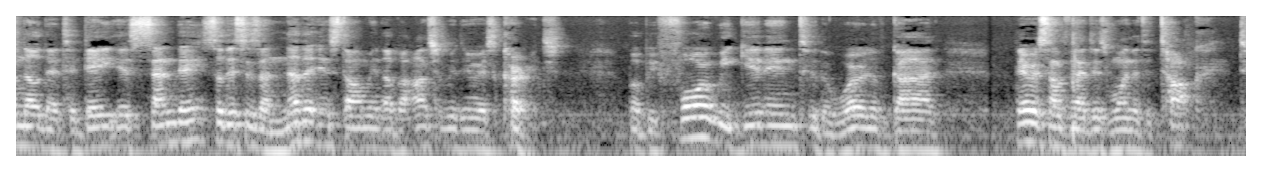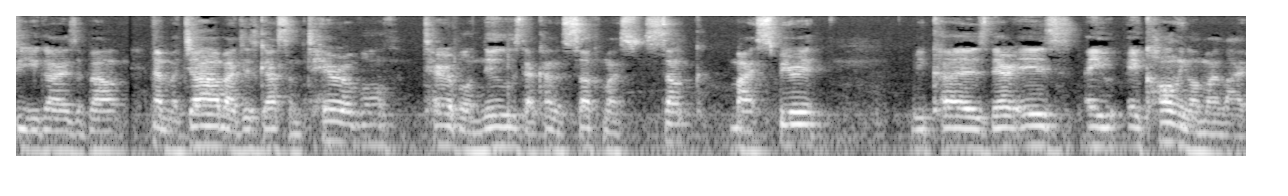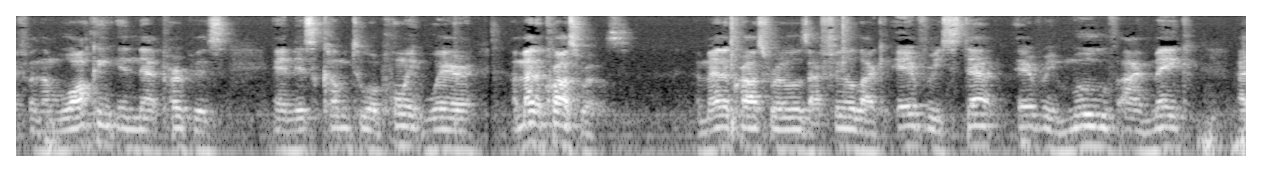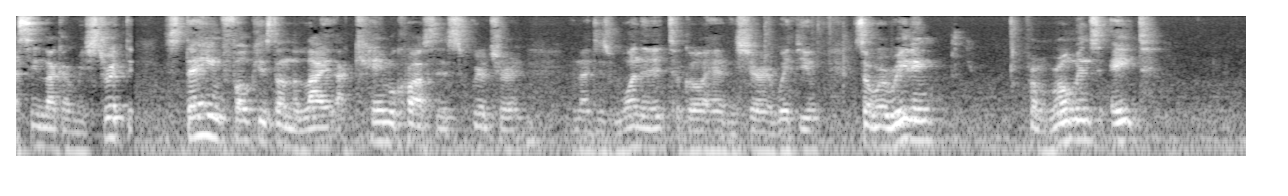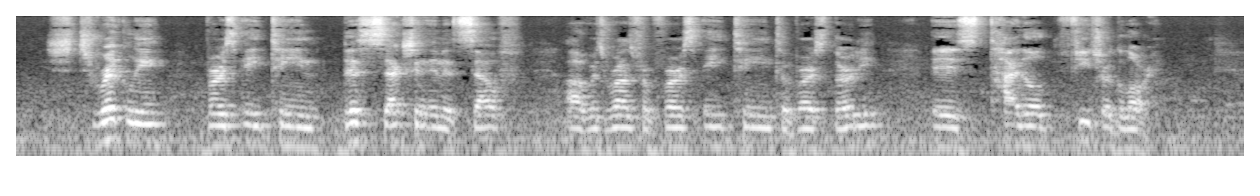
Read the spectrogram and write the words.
all know that today is Sunday, so this is another installment of an entrepreneur's courage. But before we get into the Word of God, there is something I just wanted to talk to you guys about. At my job, I just got some terrible, terrible news that kind of sucked my sunk my spirit because there is a, a calling on my life and I'm walking in that purpose and it's come to a point where I'm at a crossroads. I'm at a crossroads. I feel like every step, every move I make, I seem like I'm restricted. Staying focused on the light, I came across this scripture and I just wanted it to go ahead and share it with you. So we're reading from Romans 8, strictly verse 18. This section in itself uh, which runs from verse 18 to verse 30, is titled Future Glory.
